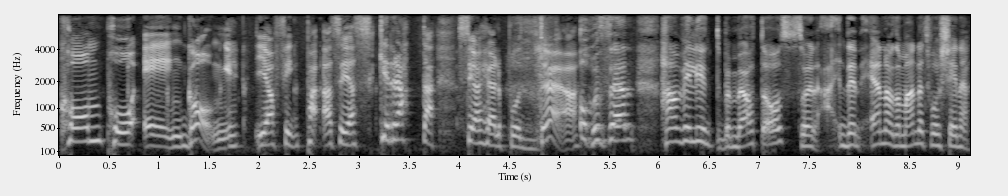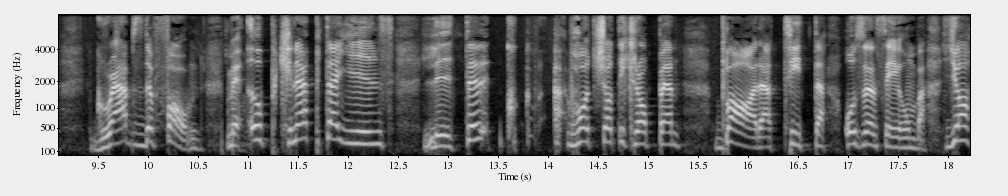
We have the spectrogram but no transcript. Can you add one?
Kom på en gång. Jag fick, alltså jag skrattade så jag höll på att dö. Och sen, han vill ju inte bemöta oss så en, den, en av de andra två tjejerna grabs the phone med uppknäppta jeans, lite hotshot i kroppen, bara titta och sen säger hon bara ja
